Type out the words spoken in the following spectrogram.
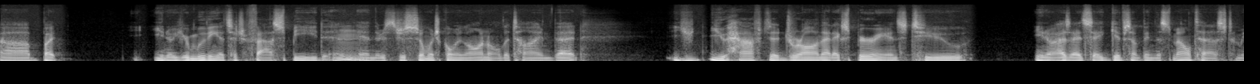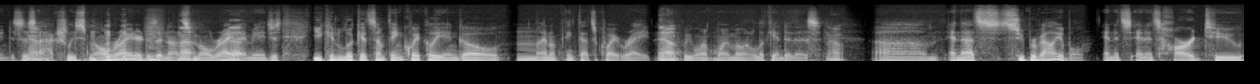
Uh, but you know, you're moving at such a fast speed, and, Mm. and there's just so much going on all the time that you you have to draw on that experience to you know, as I'd say, give something the smell test. I mean, does this Yeah. actually smell right or does it not No, smell right? yeah. I mean, it just you can look at something quickly and go, mm, I don't think that's quite right. I think we want, might want to look into this. No. Um, and that's super valuable. And it's and it's hard to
